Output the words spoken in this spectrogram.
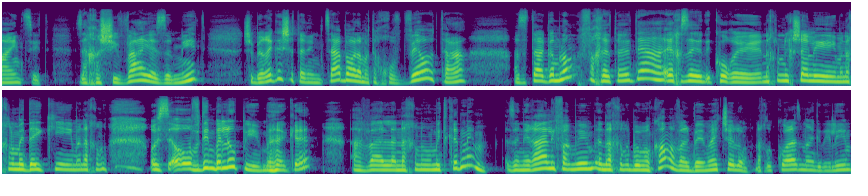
mindset. זה החשיבה היזמית, שברגע שאתה נמצא בעולם, אתה חווה אותה, אז אתה גם לא מפחד, אתה יודע איך זה קורה, אנחנו נכשלים, אנחנו מדייקים, אנחנו עובדים בלופים, כן? אבל אנחנו מתקדמים. זה נראה לפעמים אנחנו במקום, אבל באמת שלא. אנחנו כל הזמן גדלים,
